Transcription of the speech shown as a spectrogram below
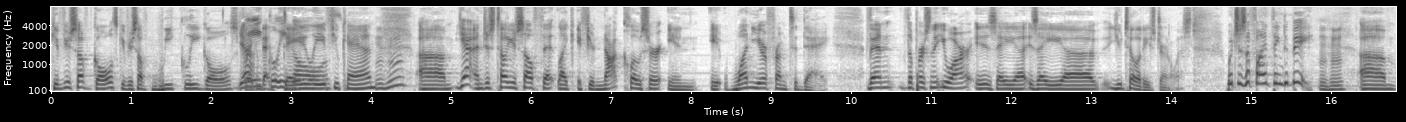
give yourself goals. Give yourself weekly goals. Yeah. Weekly daily goals. if you can. Mm-hmm. Um, yeah, and just tell yourself that like if you're not closer in it one year from today, then the person that you are is a uh, is a uh, utilities journalist, which is a fine thing to be. Mm-hmm. Um,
